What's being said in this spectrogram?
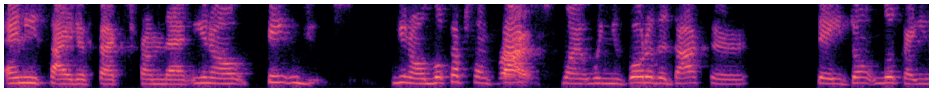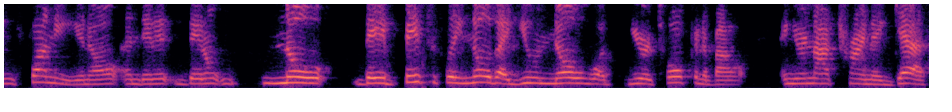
any side effects from that. You know, think, you know, look up some Right. facts when when you go to the doctor. They don't look at you funny, you know, and they they don't know. They basically know that you know what you're talking about, and you're not trying to guess.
